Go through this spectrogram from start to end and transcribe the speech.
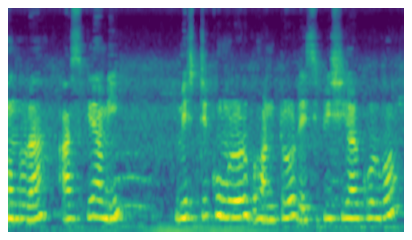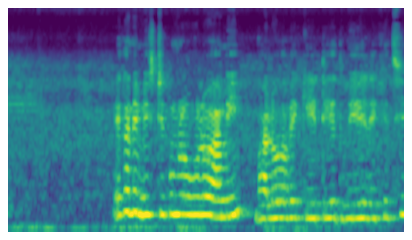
বন্ধুরা, আজকে আমি মিষ্টি কুমড়োর ঘন্ট রেসিপি শেয়ার করব। এখানে মিষ্টি কুমড়োগুলো আমি ভালোভাবে কেটে ধুয়ে রেখেছি।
